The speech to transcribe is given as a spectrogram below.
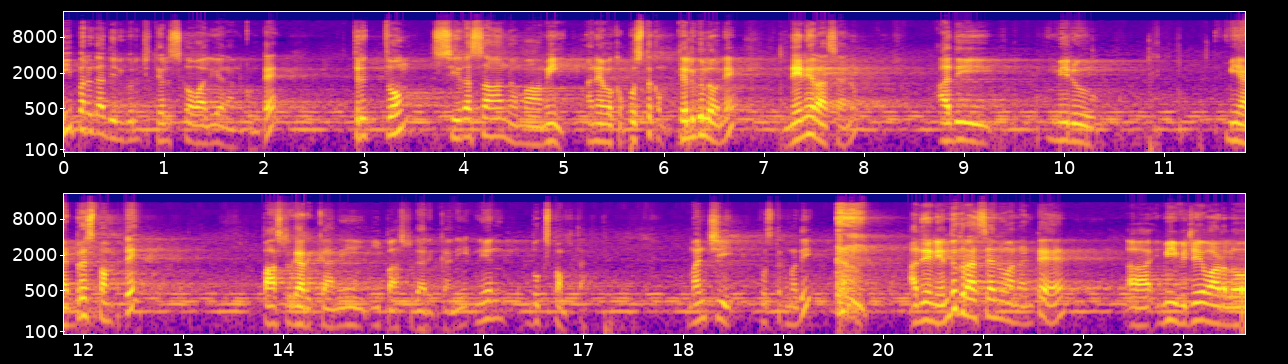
డీపర్గా దీని గురించి తెలుసుకోవాలి అని అనుకుంటే త్రిత్వం శిరసా నమామి అనే ఒక పుస్తకం తెలుగులోనే నేనే రాశాను. అది మీరు మీ అడ్రస్ పంపితే పాస్టర్ గారికి కానీ ఈ పాస్టర్ గారికి కానీ నేను బుక్స్ పంపుతాను మంచి పుస్తకం అది. అది నేను ఎందుకు రాశాను అని అంటే మీ విజయవాడలో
